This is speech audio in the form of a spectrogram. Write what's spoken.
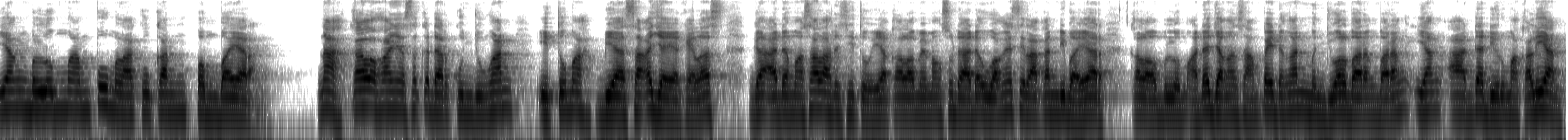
yang belum mampu melakukan pembayaran. Nah kalau hanya sekedar kunjungan itu mah biasa aja ya keles gak ada masalah di situ ya kalau memang sudah ada uangnya silahkan dibayar kalau belum ada jangan sampai dengan menjual barang-barang yang ada di rumah kalian.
